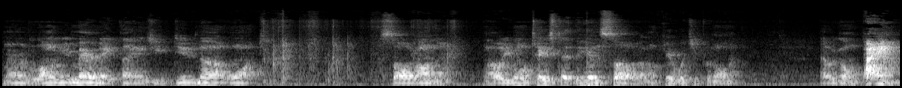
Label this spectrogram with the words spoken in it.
Remember, the longer you marinate things, you do not want salt on there. All you're going to taste at the end salt. I don't care what you put on it. Now we're going bam.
